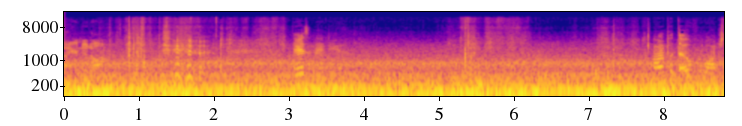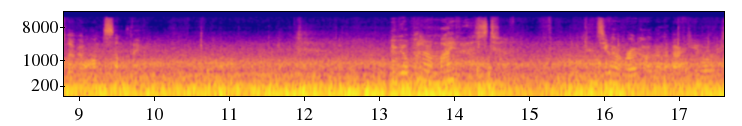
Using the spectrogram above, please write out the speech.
Ironed it on. There's an idea. I want to put the Overwatch logo on something. Maybe I'll put it on my vest. Since you have Roadhog on the back of yours.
